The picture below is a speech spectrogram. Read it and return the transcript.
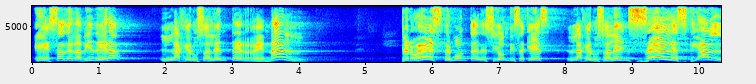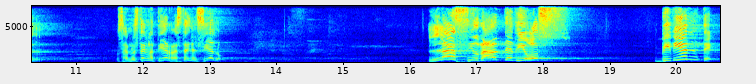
Esa de David era la Jerusalén terrenal. Pero este monte de Sión dice que es la Jerusalén celestial. O sea, no está en la tierra, está en el cielo. la ciudad de Dios viviente.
